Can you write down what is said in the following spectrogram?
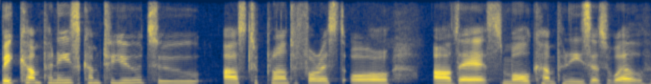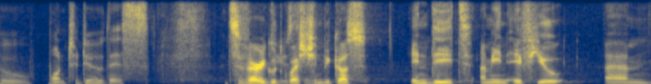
big companies come to you to ask to plant a forest, or are there small companies as well who want to do this? It's a very good question see? because, indeed, I mean, if you um,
